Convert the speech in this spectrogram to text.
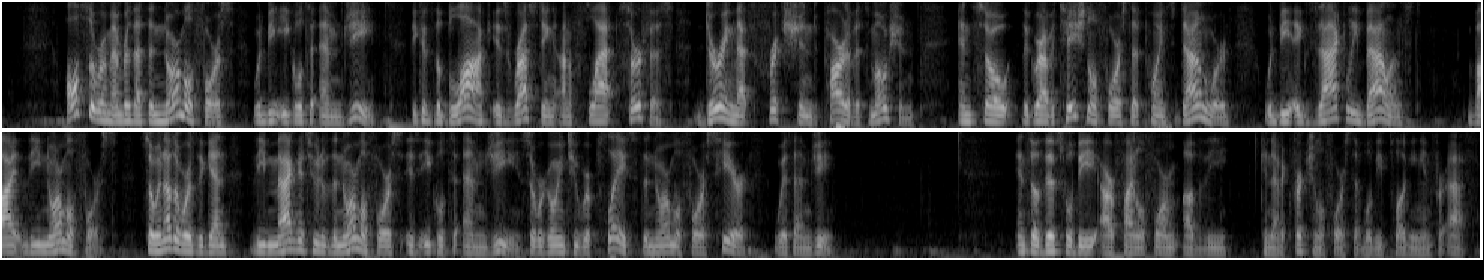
Also remember that the normal force would be equal to mg, because the block is resting on a flat surface during that frictioned part of its motion, and so the gravitational force that points downward would be exactly balanced by the normal force. So in other words, again, the magnitude of the normal force is equal to mg. So we're going to replace the normal force here with mg. And so this will be our final form of the kinetic frictional force that we'll be plugging in for F.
